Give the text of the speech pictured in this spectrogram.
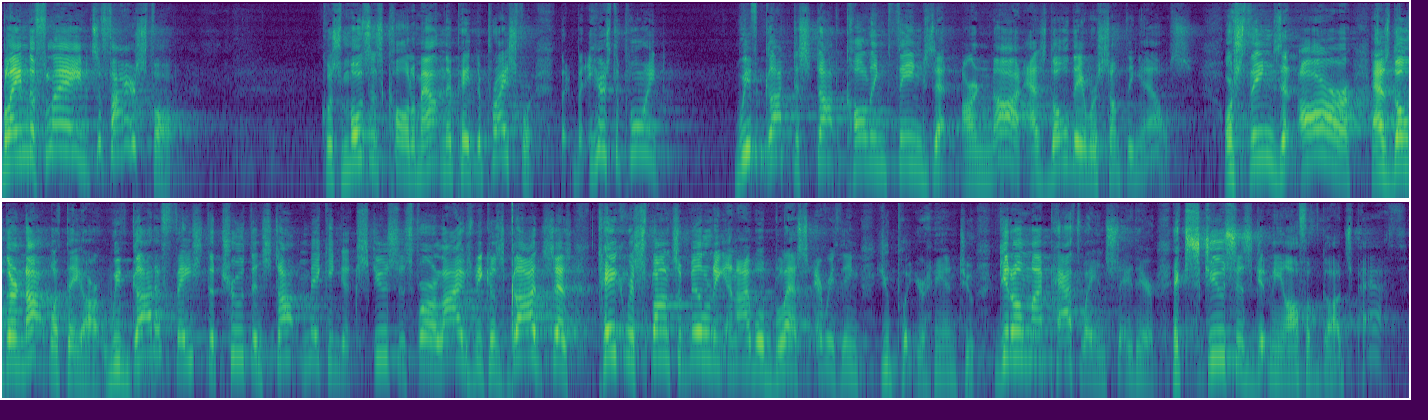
Blame the flame. It's the fire's fault. Of course, Moses called them out, and they paid the price for it. But, but here's the point we've got to stop calling things that are not as though they were something else or things that are as though they're not what they are. We've got to face the truth and stop making excuses for our lives because God says, Take responsibility and I will bless everything you put your hand to. Get on my pathway and stay there. Excuses get me off of God's path.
